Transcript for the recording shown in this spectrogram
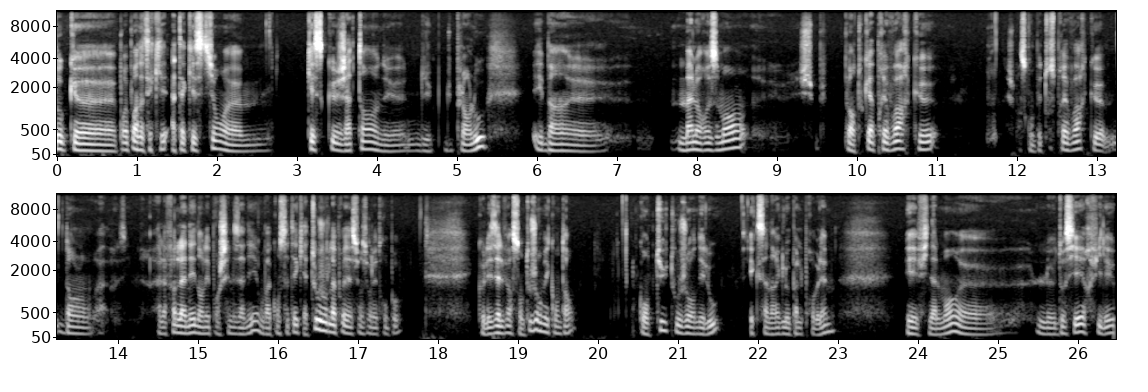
Donc euh, pour répondre à ta, question, qu'est-ce que j'attends du, plan loup? Eh ben, malheureusement, je peux en tout cas prévoir que je pense qu'on peut tous prévoir que à la fin de l'année, dans les prochaines années, on va constater qu'il y a toujours de la prédation sur les troupeaux, que les éleveurs sont toujours mécontents, qu'on tue toujours des loups et que ça ne règle pas le problème. Et finalement, euh, le dossier est refilé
